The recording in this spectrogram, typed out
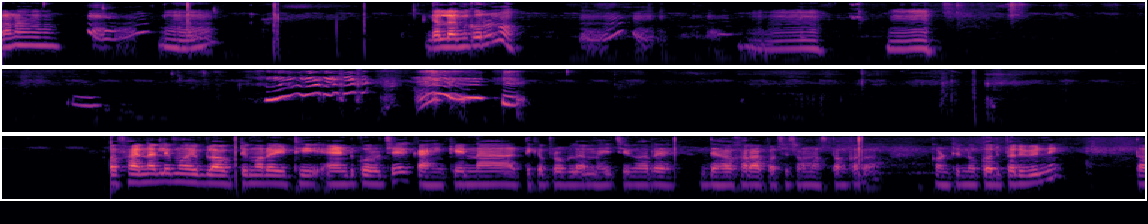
କ'ଣ ଗାଲୁ ଆମେ କରୁନୁ ফাইনালি মু এই ব্লগটি মোর এইটি এন্ড করুছে কাহিঁকি না টিকে প্রোবলেম হয়েছে ঘরে দেহ খারাপ আছে সমস্তଙ୍କର কন্টিনিউ କରିପାରିବିନି तो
